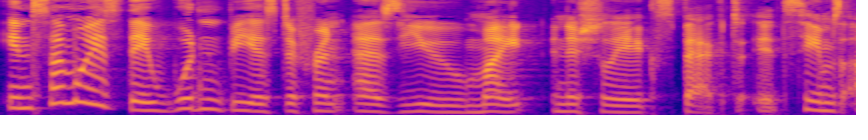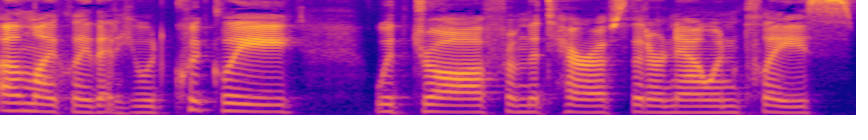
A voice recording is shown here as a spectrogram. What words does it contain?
In some ways, they wouldn't be as different as you might initially expect. It seems unlikely that he would quickly withdraw from the tariffs that are now in place.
